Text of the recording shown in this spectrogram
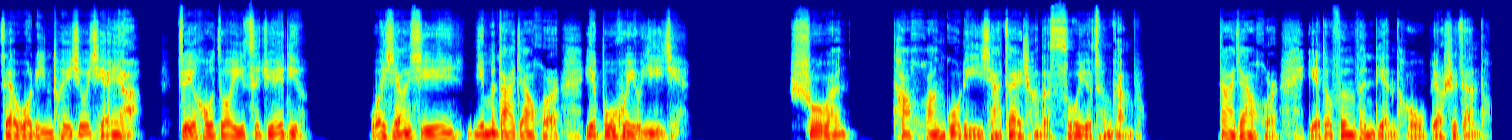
在我临退休前呀，最后做一次决定，我相信你们大家伙也不会有意见。说完，他环顾了一下在场的所有村干部，大家伙也都纷纷点头表示赞同。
